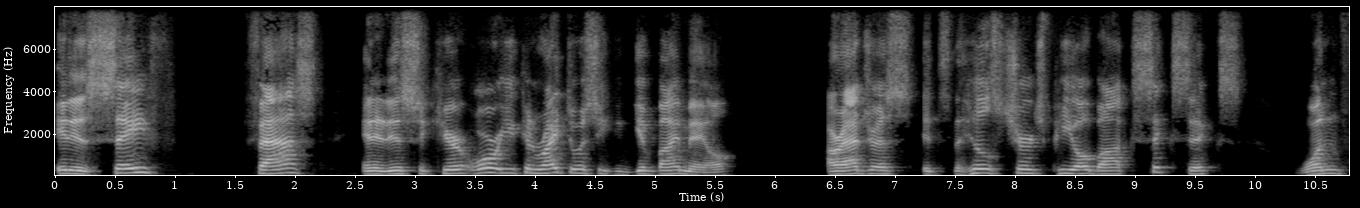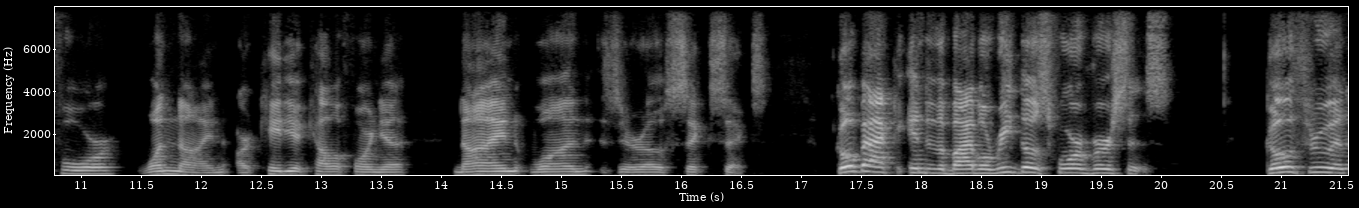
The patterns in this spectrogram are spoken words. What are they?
It is safe, fast, and it is secure. Or you can write to us, you can give by mail. Our address, it's the Hills Church, P.O. Box 661419, Arcadia, California 91066. Go back into the Bible, read those four verses. Go through and,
